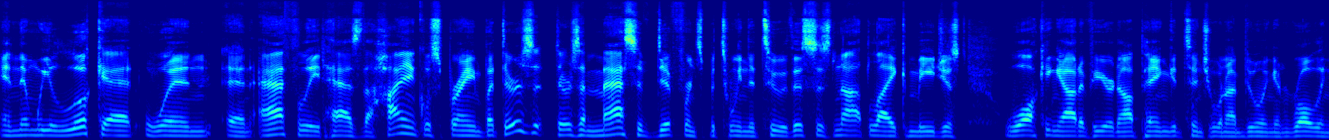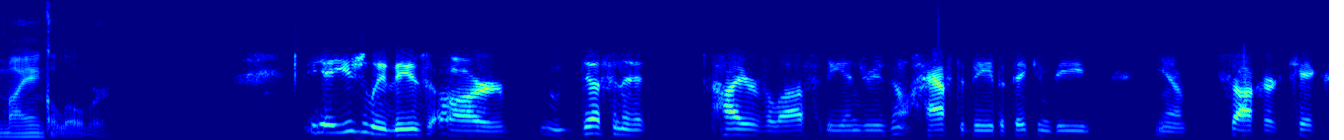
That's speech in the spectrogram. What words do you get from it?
And then we look at when an athlete has the high ankle sprain, but there's a, there's a massive difference between the two. This is not like me just walking out of here, not paying attention what I'm doing and rolling my ankle over. Yeah, usually these are definite higher velocity injuries. They don't have to be, but they can be, you know, soccer kicks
